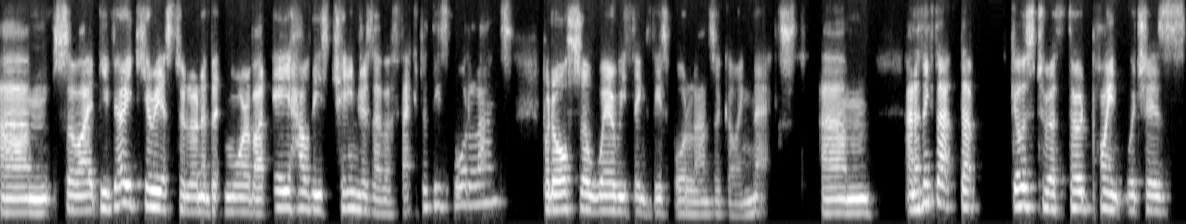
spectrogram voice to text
Um, so I'd be very curious to learn a bit more about a how these changes have affected these borderlands, but also where we think these borderlands are going next. Um, and I think that that goes to a third point, which is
